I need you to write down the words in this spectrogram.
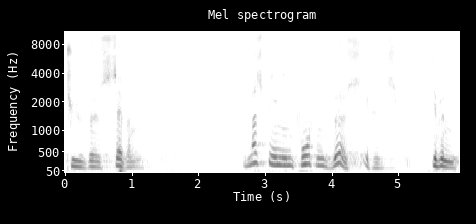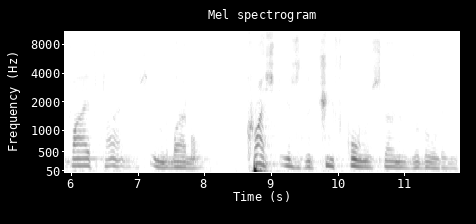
2 verse 7. It must be an important verse if it's given five times in the Bible. Christ is the chief cornerstone of the building.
